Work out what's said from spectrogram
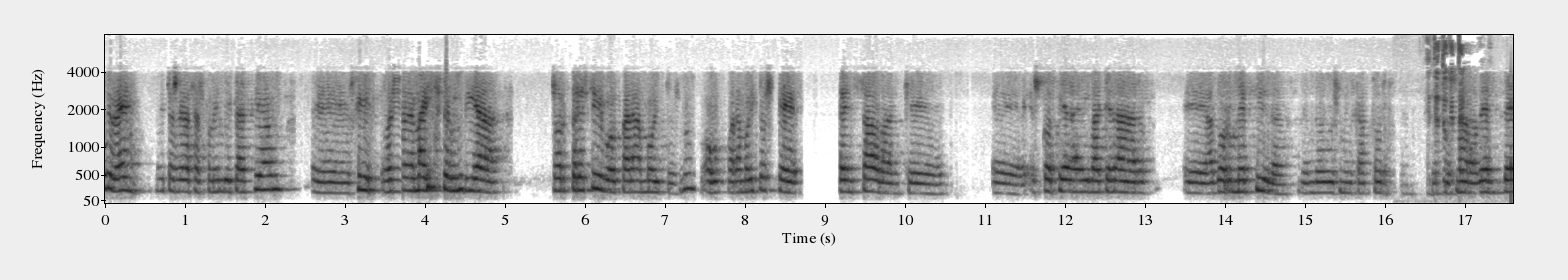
Moi ben, moitas grazas pola invitación. Eh, sí, hoxe ademais é un día sorpresivo para moitos, non? ou para moitos que pensaban que eh, Escocia iba a quedar eh, adormecida dende 2014. Entendo entón, que, nada, te... de, de...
